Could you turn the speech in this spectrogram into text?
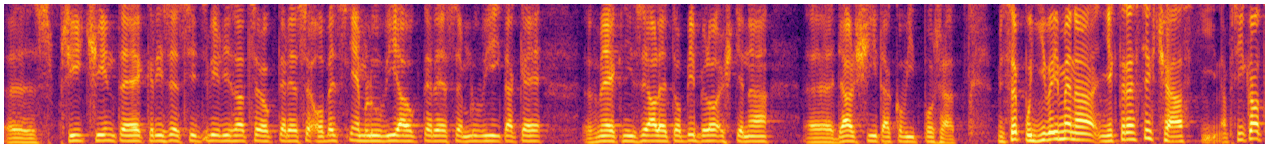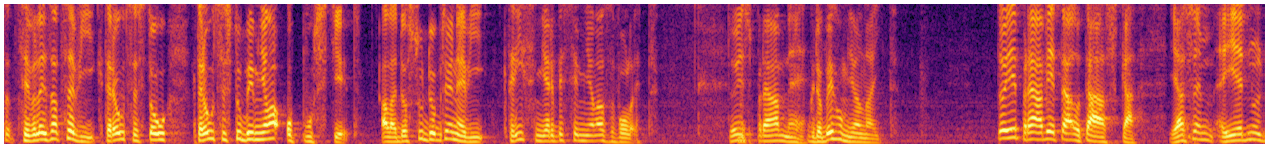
e, z příčin té krize civilizace, o které se obecně mluví a o které se mluví také v mé knize, ale to by bylo ještě na Eh, další takový pořad. My se podívejme na některé z těch částí. Například civilizace ví, kterou, cestou, kterou cestu by měla opustit, ale dosud dobře neví, který směr by si měla zvolit. To je správné. Kdo by ho měl najít? To je právě ta otázka. Já jsem jednu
